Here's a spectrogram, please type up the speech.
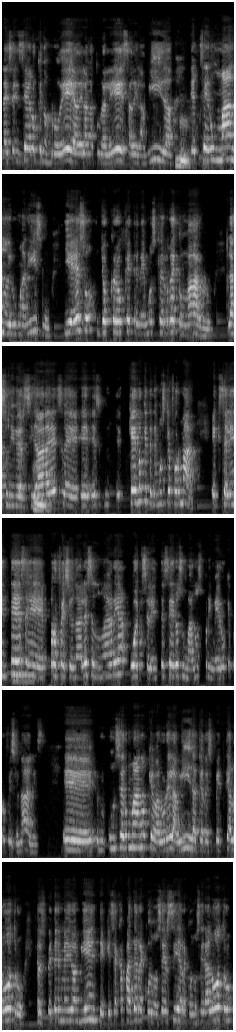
la esencia de lo que nos rodea, de la naturaleza, de la vida, del ser humano, del humanismo. Y eso yo creo que tenemos que retomarlo. Las universidades, eh, ¿qué es lo que tenemos que formar? Excelentes eh, profesionales en un área o excelentes seres humanos primero que profesionales. Eh, un ser humano que valore la vida, que respete al otro, que respete el medio ambiente, que sea capaz de reconocerse y de reconocer al otro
